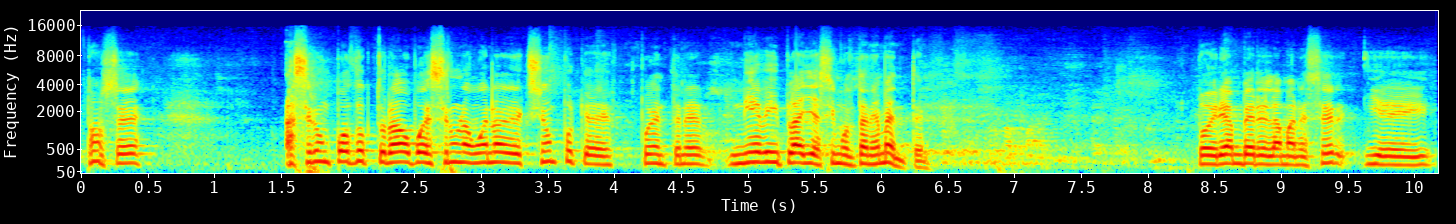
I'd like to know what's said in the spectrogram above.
Entonces, hacer un postdoctorado puede ser una buena elección porque pueden tener nieve y playa simultáneamente. Podrían ver el amanecer y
